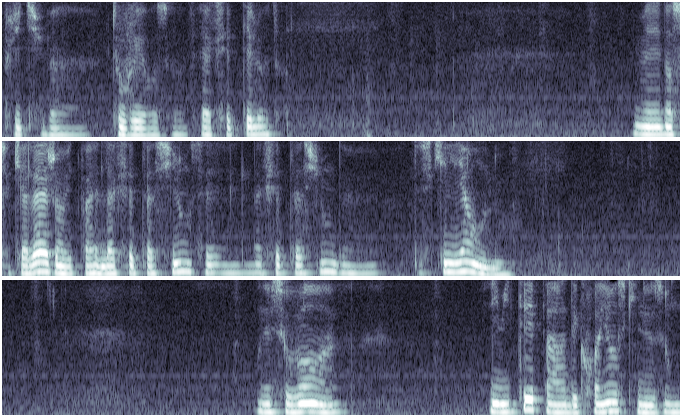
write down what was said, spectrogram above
plus tu vas t'ouvrir aux autres et accepter l'autre. Mais dans ce cas-là, j'ai envie de parler de l'acceptation, c'est l'acceptation de, ce qu'il y a en nous. On est souvent euh, limité par des croyances qui nous ont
